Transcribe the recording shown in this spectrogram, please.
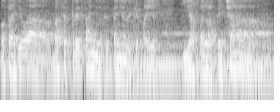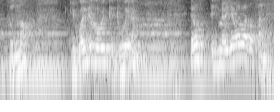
O sea, lleva. Va a ser tres años este año de que fallece. Y hasta la fecha, pues no. Igual de joven que tú era. Era un- me llevaba dos años.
